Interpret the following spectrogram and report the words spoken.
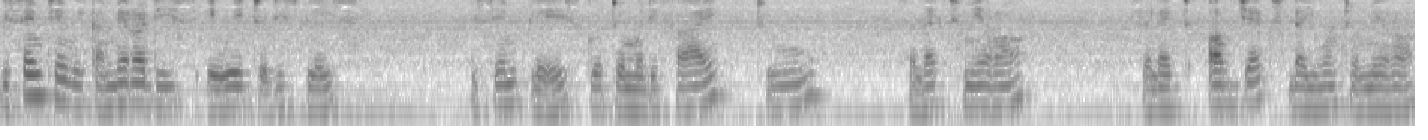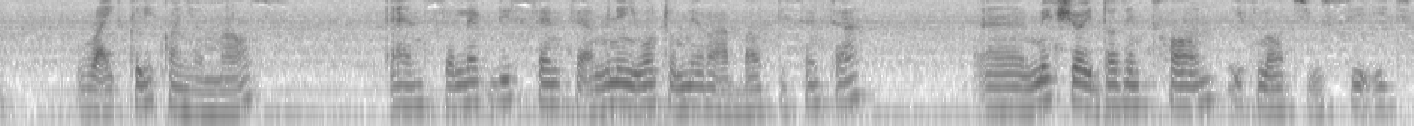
The same thing we can mirror this away to this place the same place go to modify to select mirror select objects that you want to mirror right click on your mouse and select this center meaning you want to mirror about the center and make sure it doesn't turn. If not you see it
